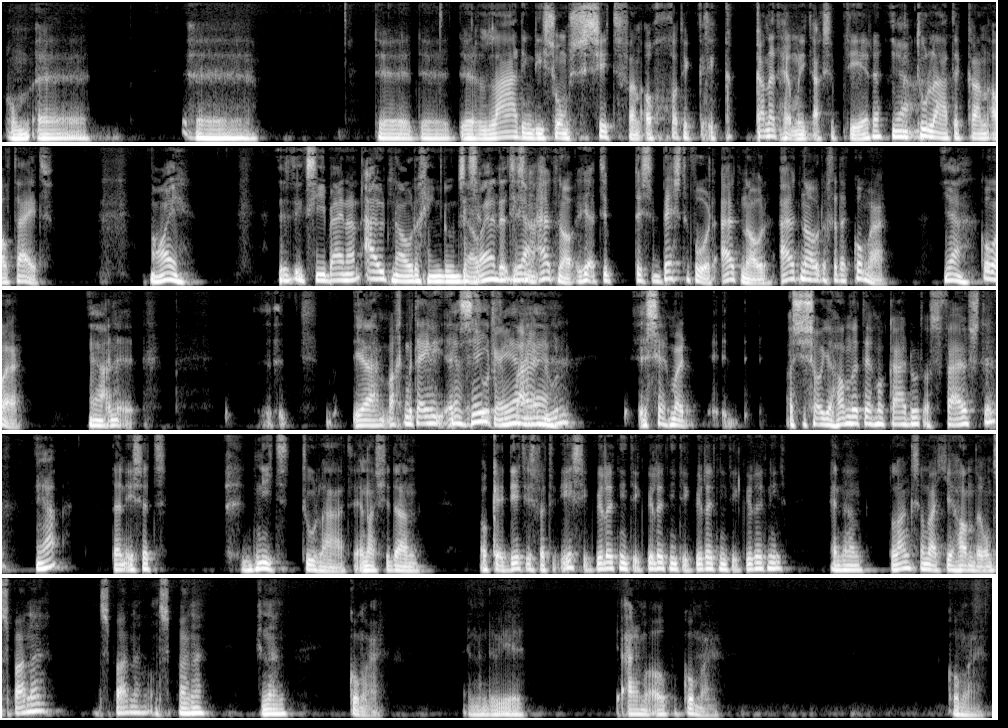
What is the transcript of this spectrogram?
Om de, de, de lading die soms zit van, oh god, ik, ik kan het helemaal niet accepteren. Ja. Toelaten kan altijd. Mooi. Dus ik zie je bijna een uitnodiging doen zo. het is, hè? Dat, het is ja. een uitnodiging. Ja, het, het is het beste woord, uitnodigen. Uitnodigen, dat kom maar. ja, Kom maar. ja. En, eh, ja, mag ik meteen een Ja, soort zeker, ja, gebaar ja. doen? Eh, Zeg maar, eh, als je zo je handen tegen elkaar doet als vuisten, ja. dan is het niet toelaten. En als je dan, oké, dit is wat het is, ik wil het niet, ik wil het niet, ik wil het niet, ik wil het niet. En dan langzaam laat je je handen ontspannen, ontspannen, ontspannen. En dan, kom maar. En dan doe je je armen open, kom maar. Kom maar.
